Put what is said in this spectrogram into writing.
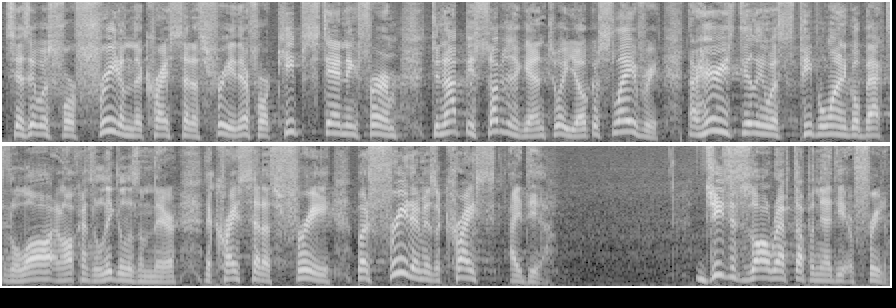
says it was for freedom that Christ set us free. Therefore, keep standing firm. Do not be subject again to a yoke of slavery. Now, here he's dealing with people wanting to go back to the law and all kinds of legalism there, that Christ set us free. But freedom is a Christ idea. Jesus is all wrapped up in the idea of freedom.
